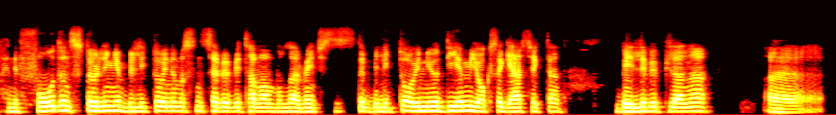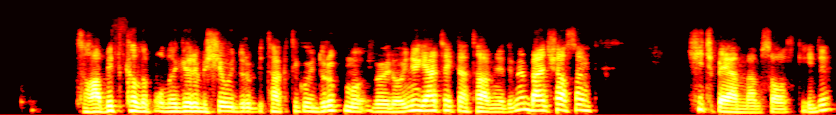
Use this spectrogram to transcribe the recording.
Hani Foden, Sterling'in birlikte oynamasının sebebi tamam bunlar Manchester City'de birlikte oynuyor diye mi yoksa gerçekten belli bir plana e, sabit kalıp ona göre bir şey uydurup bir taktik uydurup mu böyle oynuyor gerçekten tahmin edemiyorum. Ben şahsen hiç beğenmem Southgate'i.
